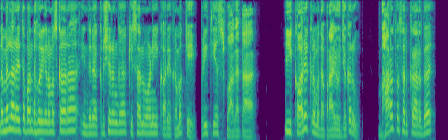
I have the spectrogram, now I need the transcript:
ನಮ್ಮೆಲ್ಲ ರೈತ ಬಾಂಧವರಿಗೆ ನಮಸ್ಕಾರ. ಇಂದಿನ ಕೃಷಿರಂಗ ಕಿಸಾನ್ ವಾಣಿ ಕಾರ್ಯಕ್ರಮಕ್ಕೆ ಪ್ರೀತಿಯ ಸ್ವಾಗತ. ಈ ಕಾರ್ಯಕ್ರಮದ ಪ್ರಾಯೋಜಕರು ಭಾರತ ಸರ್ಕಾರದ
